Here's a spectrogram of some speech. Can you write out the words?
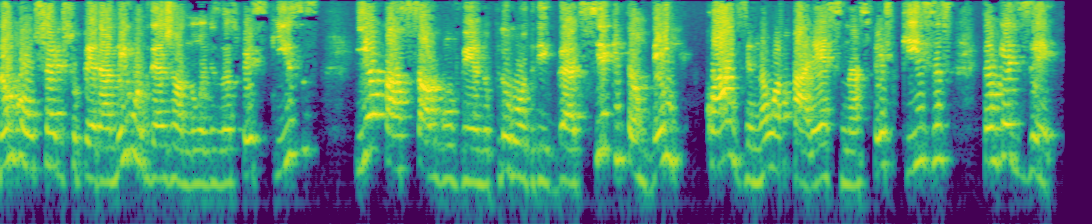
não consegue superar nem o André Janones nas pesquisas, ia passar o governo para o Rodrigo Garcia, que também quase não aparece nas pesquisas. Então, quer dizer,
